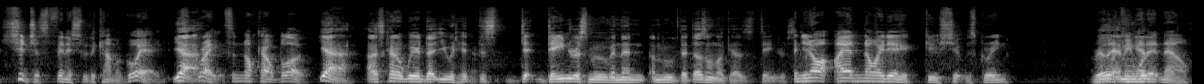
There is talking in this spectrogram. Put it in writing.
should just finish with the Kamigoye. Yeah. great. It's a knockout blow. Yeah, uh, it's kind of weird that you would hit this d- dangerous move and then a move that doesn't look as dangerous. And you know, what? I had no idea goose shit was green. really, I mean, at we're, it now.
